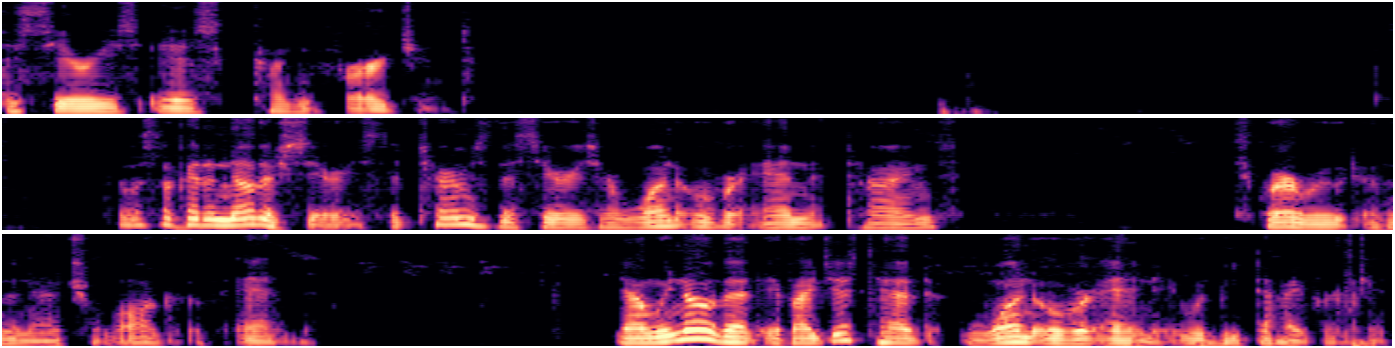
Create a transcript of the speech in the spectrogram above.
the series is convergent. So let's look at another series. The terms of the series are 1 over n times square root of the natural log of n. Now we know that if I just had 1 over n, it would be divergent.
